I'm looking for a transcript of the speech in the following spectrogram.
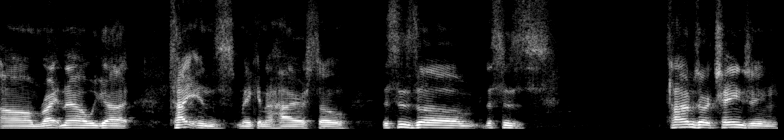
um, right now we got Titans making a hire. So this is um this is times are changing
